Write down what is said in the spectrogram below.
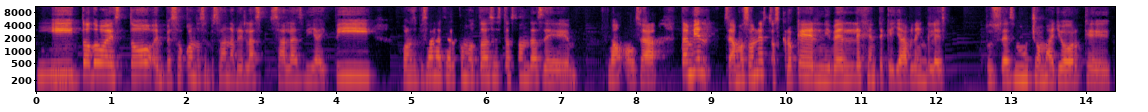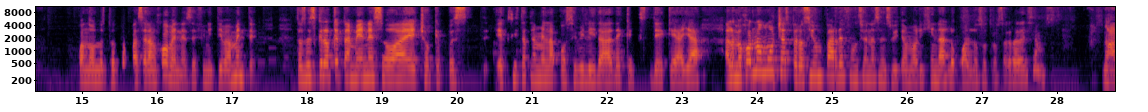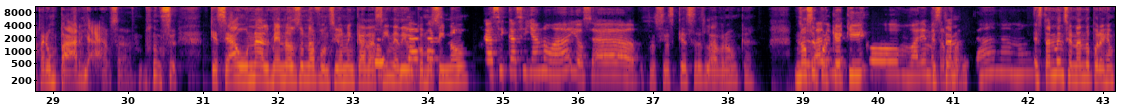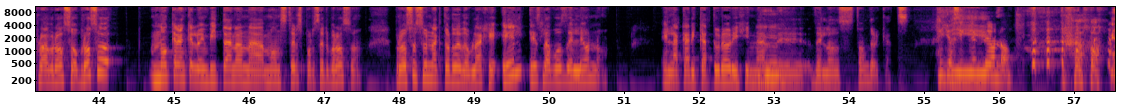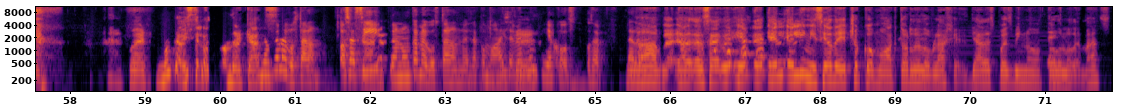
Y todo esto empezó cuando se empezaron a abrir las salas VIP, cuando se empezaron a hacer como todas estas ondas de, ¿no? O sea, también, seamos honestos, creo que el nivel de gente que ya habla inglés, pues es mucho mayor que cuando nuestros papás eran jóvenes, definitivamente. Entonces creo que también eso ha hecho que pues exista también la posibilidad de que, de que haya, a lo mejor no muchas, pero sí un par de funciones en su idioma original, lo cual nosotros agradecemos. No, pero un par ya, o sea, que sea una, al menos una función en cada Pues cine, digo, como casi- si no, Casi, casi ya no hay, o sea, pues es que esa es la bronca. No sé por qué aquí están- están mencionando, por ejemplo, a Broso. Broso, no crean que lo invitaron a Monsters por ser Broso. Broso es un actor de doblaje. Él es la voz de Leono en la caricatura original de, de los Thundercats. Yo sí que Y- creo no. bueno, ¿nunca viste los Thundercats? Nunca me gustaron. O sea, sí, pero nunca me gustaron. Era como, ay, se ven muy viejos. O sea, la verdad. No, o sea, él, él- él inició de hecho como actor de doblaje, ya después vino Sí. todo lo demás.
